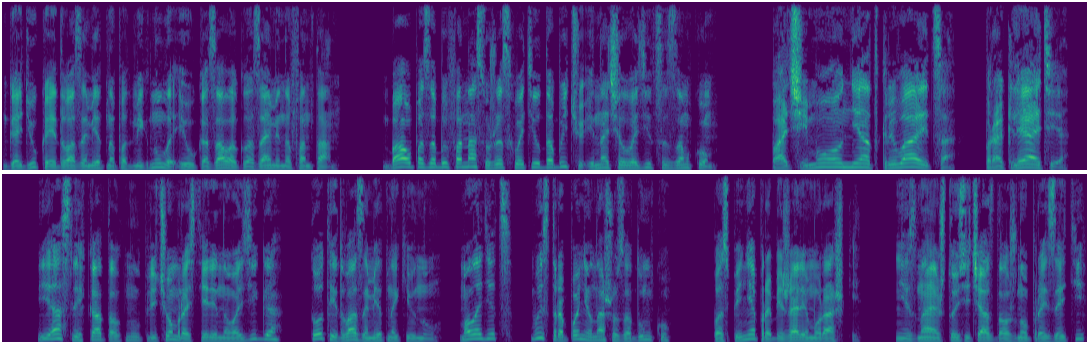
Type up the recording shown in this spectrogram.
Гадюка едва заметно подмигнула и указала глазами на фонтан. Бао, позабыв о нас, уже схватил добычу и начал возиться с замком. «Почему он не открывается? Проклятие!» Я слегка толкнул плечом растерянного Зига, тот едва заметно кивнул. «Молодец, быстро понял нашу задумку». По спине пробежали мурашки. Не знаю, что сейчас должно произойти,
